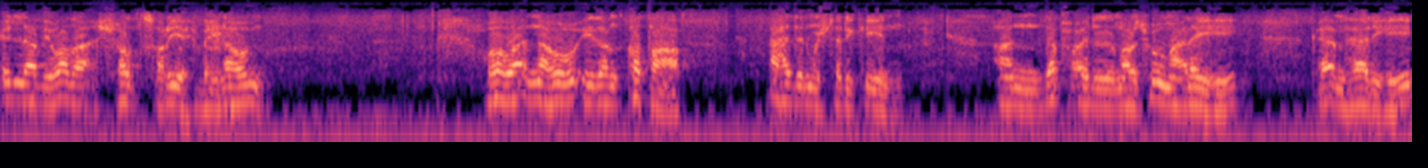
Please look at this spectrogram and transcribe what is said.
إلا بوضع شرط صريح بينهم وهو أنه إذا انقطع أحد المشتركين عن دفع المرسوم عليه كأمثاله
